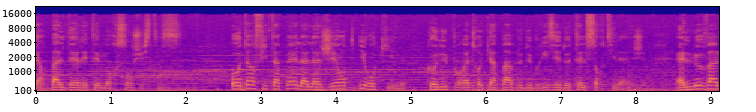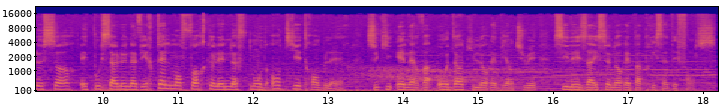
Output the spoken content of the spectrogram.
car Balder était mort sans justice. Odin fit appel à la géante Hirokine, connue pour être capable de briser de tels sortilèges. Elle leva le sort et poussa le navire tellement fort que les neuf mondes entiers tremblèrent, ce qui énerva Odin qui l'aurait bien tué si les Ice n'auraient pas pris sa défense.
